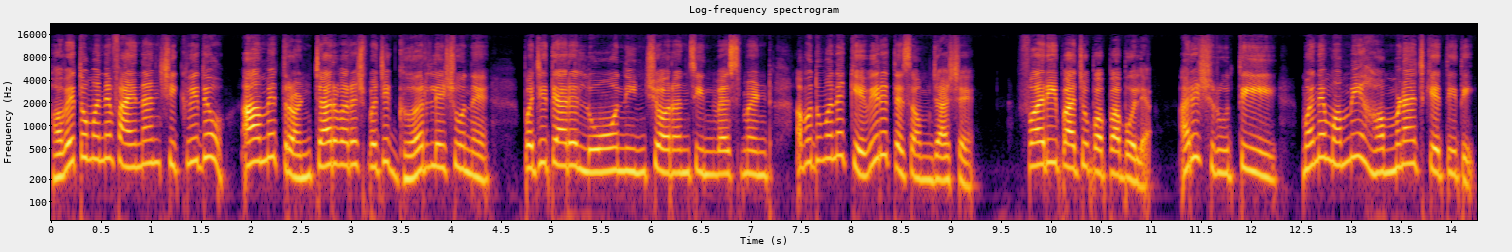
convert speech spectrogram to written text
હવે તો મને ફાઇનાન્સ શીખવી દો. આ અમે ત્રણ ચાર વર્ષ પછી ઘર લેશું ને. પછી ત્યારે લોન ઇન્સ્યોરન્સ ઇન્વેસ્ટમેન્ટ આ બધું મને કેવી રીતે સમજાશે? ફરી પાછું પપ્પા બોલ્યા, અરે શ્રુતિ, મને મમ્મી હમણાં જ કહેતી હતી.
